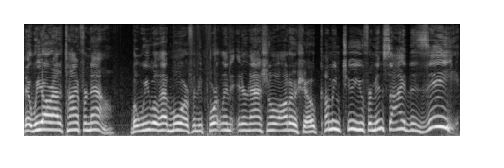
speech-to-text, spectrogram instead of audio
that we are out of time for now. But we will have more from the Portland International Auto Show coming to you from inside the Z.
